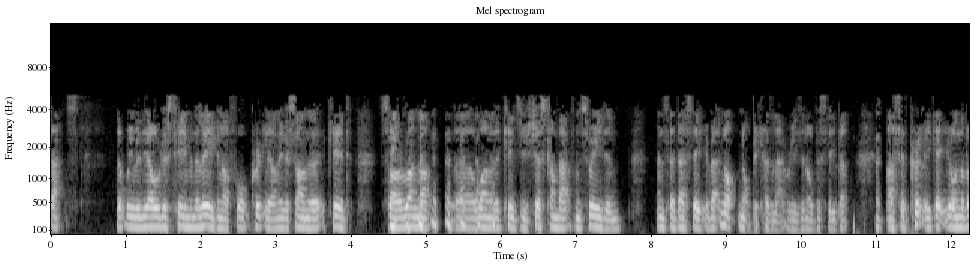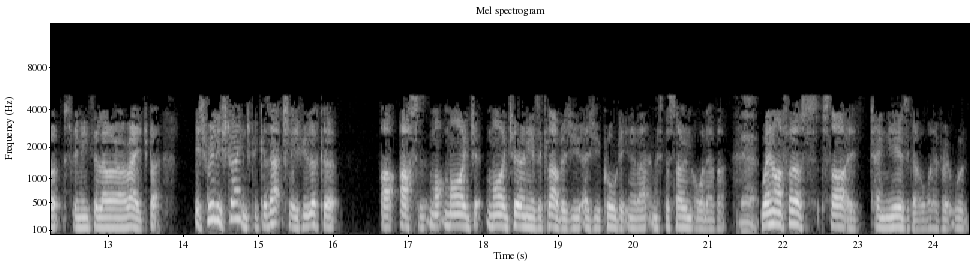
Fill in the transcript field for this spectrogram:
stats that we were the oldest team in the league, and I thought quickly I need to sign a kid. So I rung up uh, one of the kids who's just come back from Sweden and said, "That's it." About not not because of that reason, obviously, but I said, "Quickly get you on the books. We need to lower our age." But it's really strange because actually, if you look at us my, my my journey as a club, as you as you called it, you know that Mr. Solent or whatever. Yeah. When I first started ten years ago or whatever it was,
